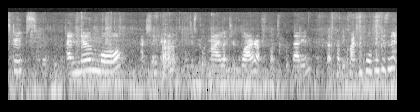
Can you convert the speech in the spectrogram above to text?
scoops and no more. Actually, hang on, let me just put my electric wire, I forgot to put that in. That's probably quite important, isn't it?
